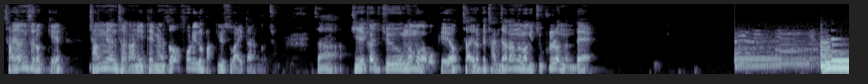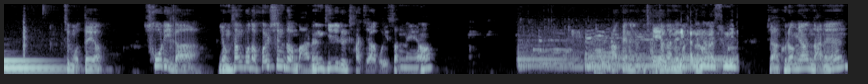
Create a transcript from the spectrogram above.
자연스럽게 장면 전환이 되면서 소리도 바뀔 수가 있다는 거죠. 자, 뒤에까지 쭉 넘어가 볼게요. 자, 이렇게 잔잔한 음악이 쭉 흘렀는데, 어때요? 소리가 영상보다 훨씬 더 많은 길이를 차지하고 있었네요. 어, 앞에는 이렇게 네, 잔잔한 음악이 아메리카노. 나왔습니다. 자, 그러면 나는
